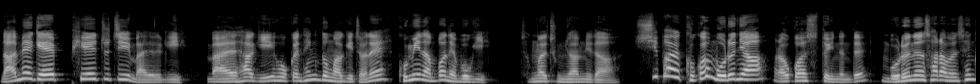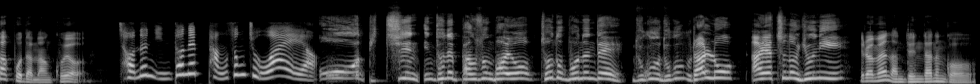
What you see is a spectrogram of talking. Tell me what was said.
남에게 피해주지 말기. 말하기 혹은 행동하기 전에 고민 한번 해보기. 정말 중요합니다. 씨발, 그걸 모르냐? 라고 할 수도 있는데, 모르는 사람은 생각보다 많고요. 저는 인터넷 방송 좋아해요. 오, 미친 인터넷 방송 봐요. 저도 보는데 누구 누구 랄로 아야츠노 유니 이러면 안 된다는 거.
